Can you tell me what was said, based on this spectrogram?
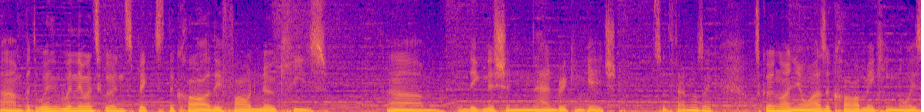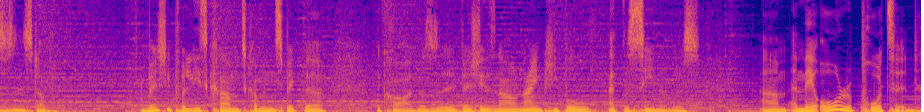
um, but when when they went to go inspect the car, they found no keys um, in the ignition and the handbrake engaged. So the family was like, "What's going on here? Why is the car making noises and stuff?" Eventually, police come to come and inspect the the car. There's, eventually, there's now nine people at the scene of this, um, and they all reported,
